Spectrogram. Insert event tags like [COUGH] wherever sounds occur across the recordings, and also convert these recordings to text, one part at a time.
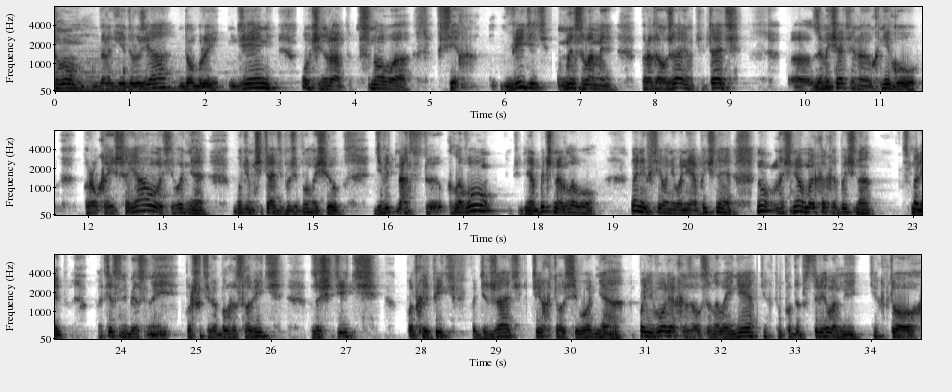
Шалом, дорогие друзья, добрый день. Очень рад снова всех видеть. Мы с вами продолжаем читать э, замечательную книгу пророка Ишаяу. Сегодня будем читать с Божьей помощью 19 главу, необычную главу. Но они все у него необычные. Ну, начнем мы, как обычно, с молитвы. Отец Небесный, прошу Тебя благословить, защитить подкрепить, поддержать тех, кто сегодня по неволе оказался на войне, тех, кто под обстрелами, тех, кто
